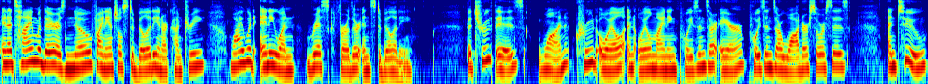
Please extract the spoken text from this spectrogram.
In a time when there is no financial stability in our country, why would anyone risk further instability? The truth is one, crude oil and oil mining poisons our air, poisons our water sources. And two,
